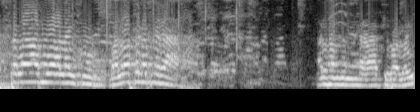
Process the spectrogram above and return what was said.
আসসালামু আলাইকুম। ভালো আছেন আপনারা? আলহামদুলিল্লাহ, আছি ভালোই।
